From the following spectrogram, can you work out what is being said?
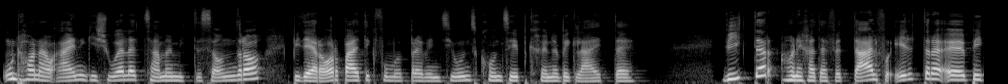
und habe auch einige Schulen zusammen mit Sandra bei der Erarbeitung vom Präventionskonzept können begleiten. Weiter habe ich auch den Teil von Elternübung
